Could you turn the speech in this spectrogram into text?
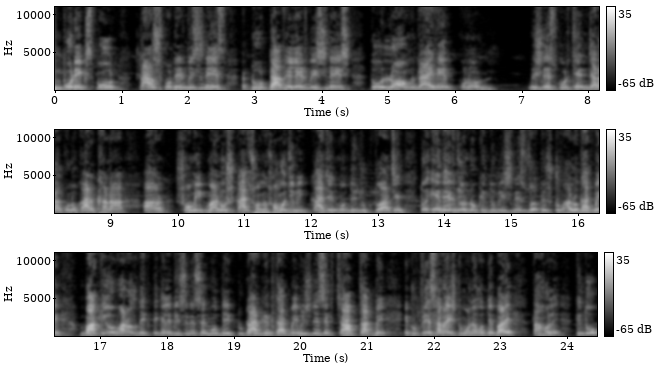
ইম্পোর্ট এক্সপোর্ট ট্রান্সপোর্টের বিজনেস ট্যুর ট্রাভেলের বিজনেস তো লং ড্রাইভের কোনো বিজনেস করছেন, যারা কোনো কারখানা আর শ্রমিক মানুষ কাজ, শ্রম- শ্রমজীবী কাজের মধ্যে যুক্ত আছেন, তো এদের জন্য কিন্তু বিজনেস যথেষ্ট ভালো থাকবে। বাকি ওভারঅল দেখতে গেলে বিজনেসের মধ্যে একটু টার্গেট থাকবে বিজনেসের চাপ থাকবে, একটু প্রেসারাইজড মনে হতে পারে। তাহলে কিন্তু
